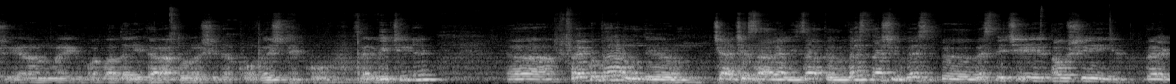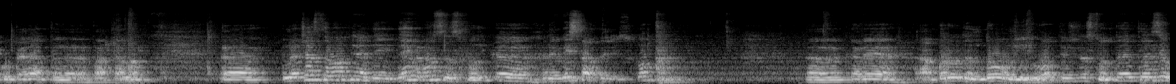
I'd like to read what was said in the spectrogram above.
și era numai vorba de literatură și de povești cu serviciile, uh, recuperăm ceea ce s-a realizat în vest, dar și vest, vesticii au și de recuperat uh, partea lor. Uh, în această ordine de idei vreau să spun că revista Periscop, uh, care a apărut în 2008, deci destul de târziu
